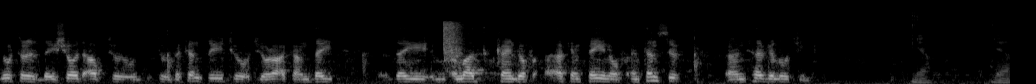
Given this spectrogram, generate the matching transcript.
looters they showed up to to the country to, to Iraq and they they led kind of a campaign of intensive and heavy looting. Yeah, yeah.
